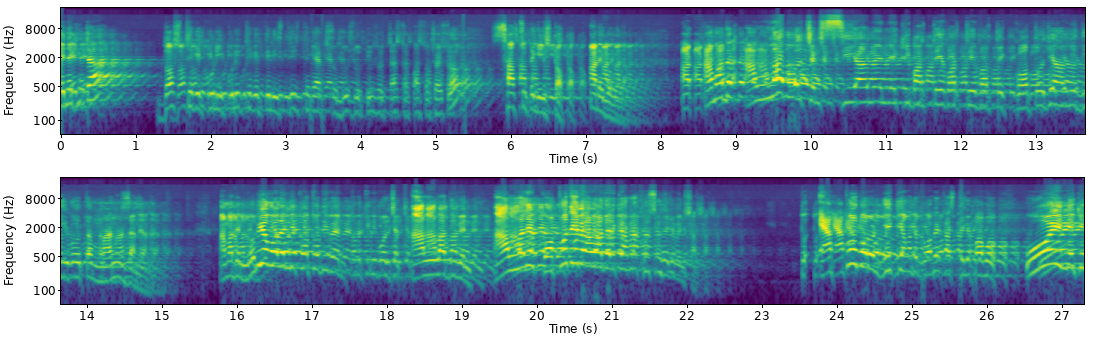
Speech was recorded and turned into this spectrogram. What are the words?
এই নেকিটা দশ থেকে কুড়ি কুড়ি থেকে তিরিশ তিরিশ থেকে একশো দুশো তিনশো চারশো পাঁচশো ছয়শো সাতশো থেকে স্টপ আর এগোবে না। আর আমাদের আল্লাহ বলছেন সিয়ামে নেকি বাড়তে বাড়তে বাড়তে কত যে আমি দিব তা মানুষ জানে না। আমাদের নবীও বলেন যে কত দিবেন তবে তিনি বলছেন আল্লাহ দিবেন। আল্লাহ যে কত দিবে আমাদেরকে আমরা খুশি হয়ে যাবেন তো এত বড় নেকি আমাদের রবের কাছ থেকে পাবো? ওই নেকি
